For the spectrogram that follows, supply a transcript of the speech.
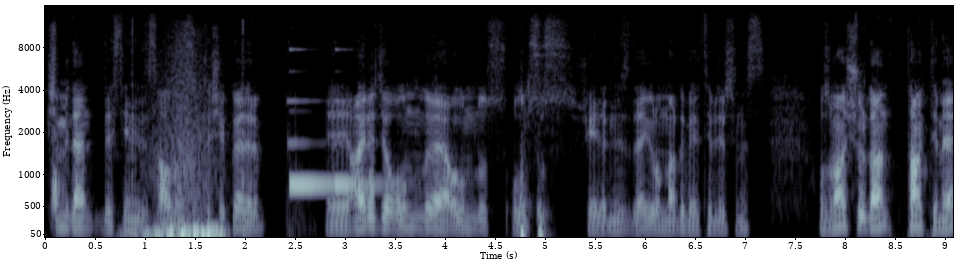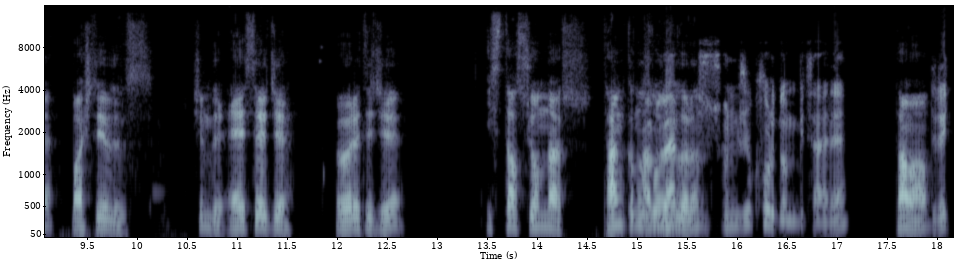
Şimdiden desteğinizi sağladığınız için teşekkür ederim. Ee, ayrıca olumlu veya olumsuz, olumsuz şeylerinizi de yorumlarda belirtebilirsiniz. O zaman şuradan tank time başlayabiliriz. Şimdi ESC, öğretici, istasyonlar, tankınızda Abi ben oyuncuların... sunucu kurdum bir tane. Tamam, Direkt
